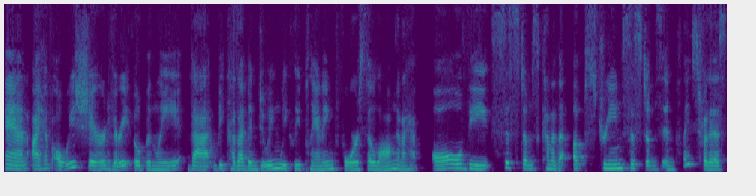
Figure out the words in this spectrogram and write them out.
And I have always shared very openly that because I've been doing weekly planning for so long and I have all the systems, kind of the upstream systems in place for this,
